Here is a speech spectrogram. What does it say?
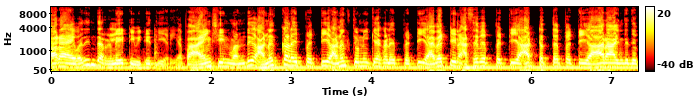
ஆராய்வது இந்த ரிலேட்டிவிட்டி தியரி. அப்ப ஐன்ஸ்டீன் வந்து அணுக்களை பற்றி அணுத்துணிக்கைகளை பற்றி அவற்றின் அசைவை பற்றி ஆட்டத்தை பற்றி ஆராய்ந்தது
